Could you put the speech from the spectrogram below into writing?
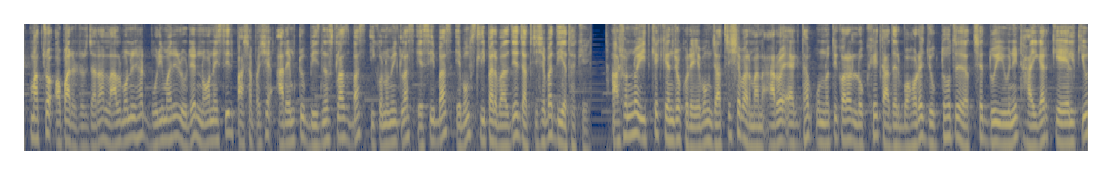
একমাত্র অপারেটর যারা লালমনিরহাট বুড়িমারি রোডে নন এসির পাশাপাশি আর M two business class bus, economy class, AC bus এবং স্লিপার বাস দিয়ে যাত্রী সেবা দিয়ে থাকে। আসন্ন ঈদকে কেন্দ্র করে এবং যাত্রী সেবার মান আরও এক ধাপ উন্নতি করার লক্ষ্যেই তাদের বহরে যুক্ত হতে যাচ্ছে দুই unit Higer KL Q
